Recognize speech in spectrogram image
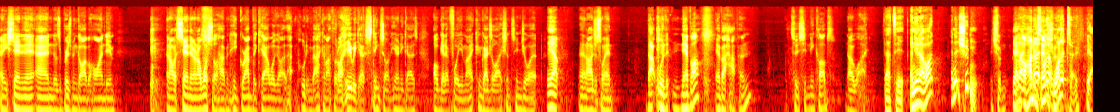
and he's standing there, and there was a Brisbane guy behind him, and I was standing there and I watched it all happen. He grabbed the cowboy guy that and pulled him back, and I thought, oh, here we go, stinks on here. And he goes, I'll get it for you, mate. Congratulations, enjoy it. Yeah. And I just went, that would never ever happen to Sydney clubs. No way. That's it. And you know what? And it shouldn't. It shouldn't. I Yeah, don't, 100% don't, I don't shouldn't. want it to. Yeah.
